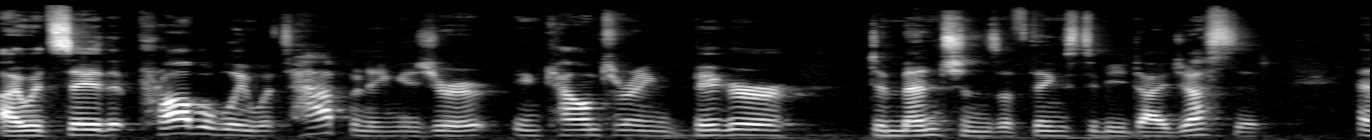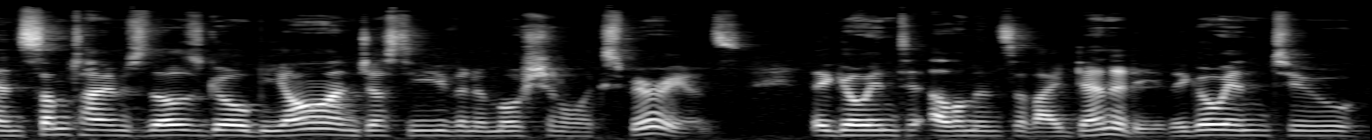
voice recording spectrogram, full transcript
I would say that probably what's happening is you're encountering bigger dimensions of things to be digested. And sometimes those go beyond just even emotional experience. They go into elements of identity. They go into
